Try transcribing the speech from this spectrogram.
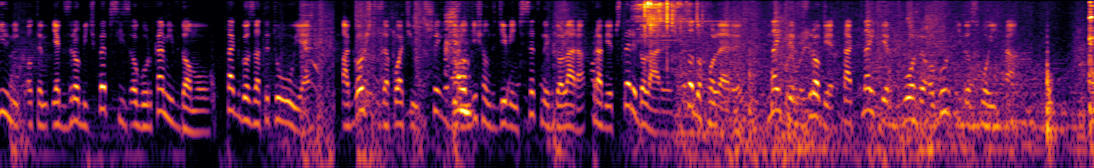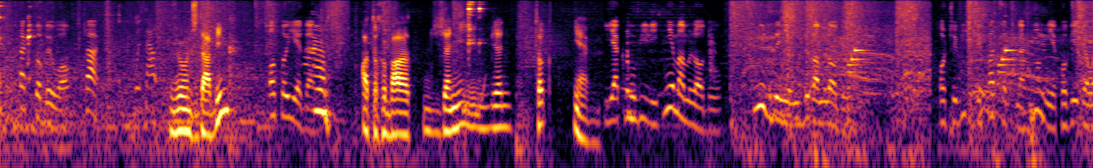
filmik o tym, jak zrobić Pepsi z ogórkami w domu. Tak go zatytułuję. A gość zapłacił 3,99 dolara, prawie 4 dolary. Co do cholery. Najpierw zrobię, tak, najpierw włożę ogórki do słoika. Tak to było, tak. Wyłącz dubbing? Oto jeden. A to chyba... Ja nie... Ja, to... Nie wiem. Jak mówili, nie mam lodu. Nigdy nie używam lodu. Oczywiście facet na filmie powiedział,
